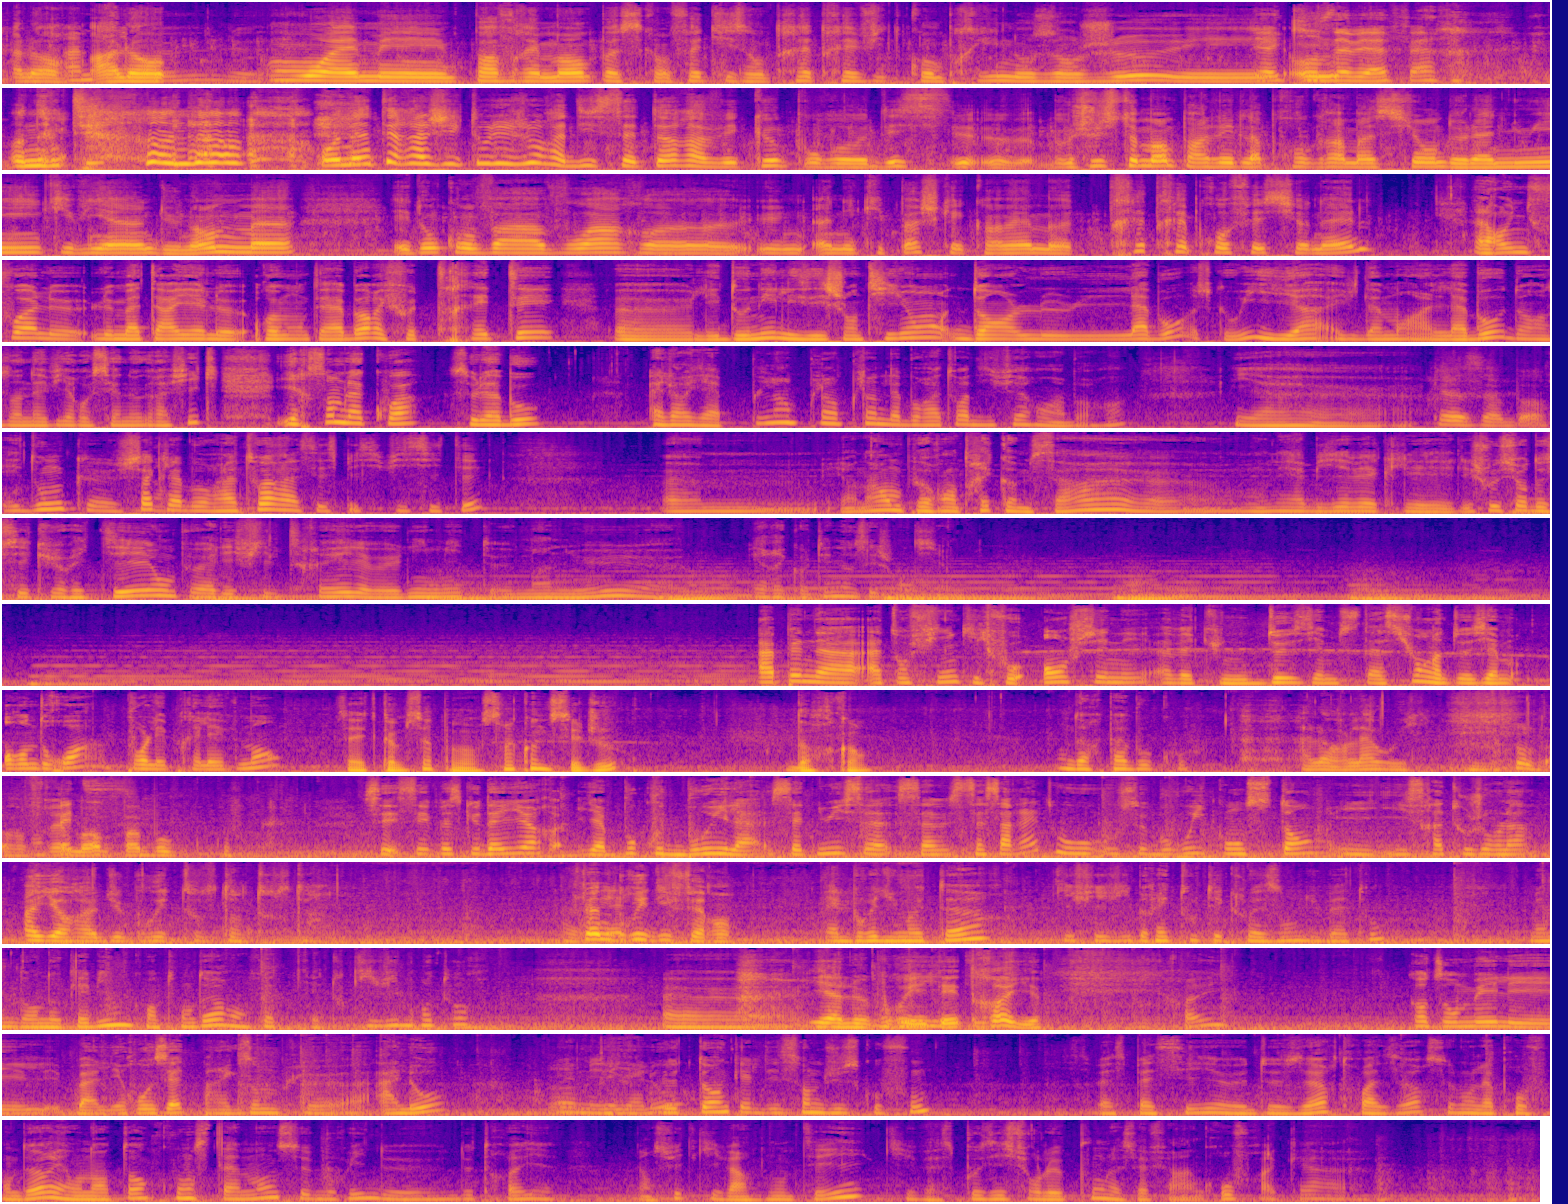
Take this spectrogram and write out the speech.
Alors, Un alors peu, ouais, mais pas vraiment, parce qu'en fait, ils ont très très vite compris nos enjeux et, Et à qui on, ils avaient affaire on inter- oh on interagit tous les jours à 17h avec eux pour euh, euh, justement parler de la programmation de la nuit qui vient, du lendemain. Et donc, on va avoir euh, une- un équipage qui est quand même très très professionnel. Alors une fois le, le matériel remonté à bord, il faut traiter euh, les données, les échantillons dans le labo, parce que oui, il y a évidemment un labo dans un navire océanographique. Il ressemble à quoi ce labo? Alors il y a plein, plein, plein de laboratoires différents à bord. hein. Il y a, euh, 15 à bord. Et donc euh, chaque laboratoire a ses spécificités. Euh, Il y en a, on peut rentrer comme ça, euh, on est habillé avec les, les chaussures de sécurité, on peut aller filtrer euh, limite main nue euh, et récolter nos échantillons. À peine a-t-on fini qu'il faut enchaîner avec une deuxième station, un deuxième endroit pour les prélèvements. Ça va être comme ça pendant 57 jours Dors quand? On dort pas beaucoup. Alors là, oui, on dort vraiment pas beaucoup. C'est parce que d'ailleurs, il y a beaucoup de bruit là. Cette nuit, ça, ça- ça s'arrête ou, ou ce bruit constant, il, il sera toujours là? Ah, il y aura du bruit tout le temps, tout le temps. Plein de bruits différents. Il y a le bruit du moteur qui fait vibrer toutes les cloisons du bateau. Même dans nos cabines, quand on dort, en fait, il y a tout qui vibre autour. Euh, Il y a le bruit des treuils. des treuils. Quand on met les, les, bah, les rosettes, par exemple, euh, à l'eau, Ouais, le temps qu'elles descendent jusqu'au fond, il va se passer euh, deux heures, trois heures selon la profondeur et on entend constamment ce bruit de, de treuil. Et ensuite qui va remonter, qui va se poser sur le pont, là ça fait un gros fracas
